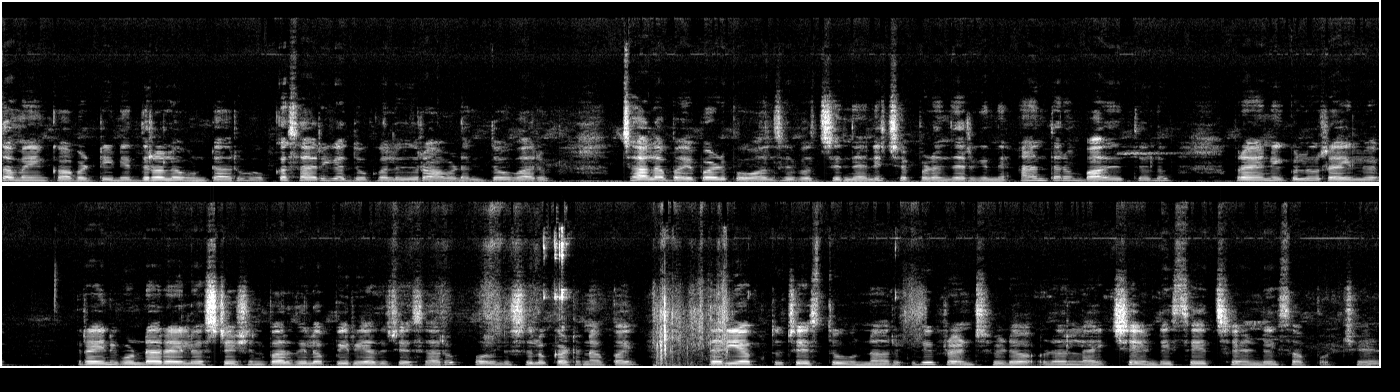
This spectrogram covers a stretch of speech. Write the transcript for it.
సమయం కాబట్టి నిద్రలో ఉంటారు. ఒక్కసారిగా దొంగలు రావడంతో వారు చాలా భయపడిపోవాల్సి వచ్చిందని చెప్పడం జరిగింది. అనంతరం బాధితులు ప్రయాణికులు రైల్వే రైనిగుండ రైల్వే స్టేషన్ పరిధిలో ఫిర్యాదు చేశారు. పోలీసులు ఘటనపై దర్యాప్తు చేస్తూ ఉన్నారు. ఇది ఫ్రెండ్స్ వీడియో. లైక్ చేయండి షేర్ చేయండి సపోర్ట్ చేయండి.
